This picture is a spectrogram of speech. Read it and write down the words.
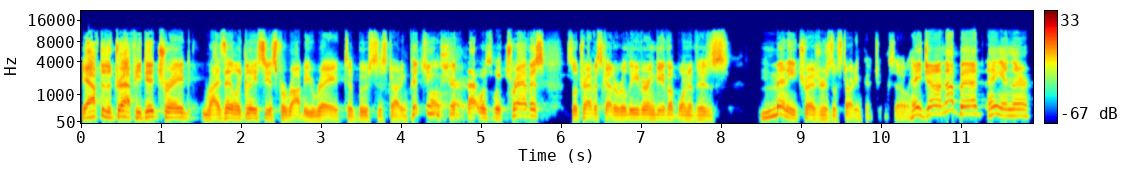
Yeah, after the draft, he did trade Raisel Iglesias for Robbie Ray to boost his starting pitching. Oh, sure. That was with Travis. So Travis got a reliever and gave up one of his many treasures of starting pitching. So, hey, John, not bad. Hang in there.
